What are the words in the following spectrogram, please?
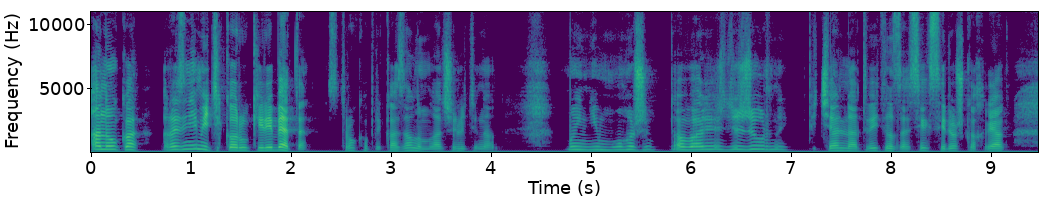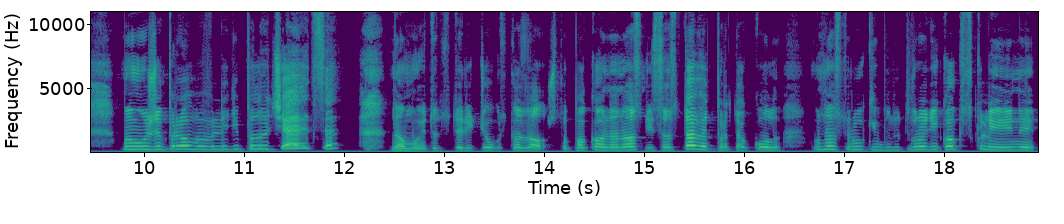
А ну-ка, разнимите-ка руки, ребята, строго приказал младший лейтенант. Мы не можем, товарищ дежурный, печально ответил за всех Сережка Хряк. Мы уже пробовали, не получается. Нам этот старичок сказал, что пока на нас не составят протокола, у нас руки будут вроде как склеены.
